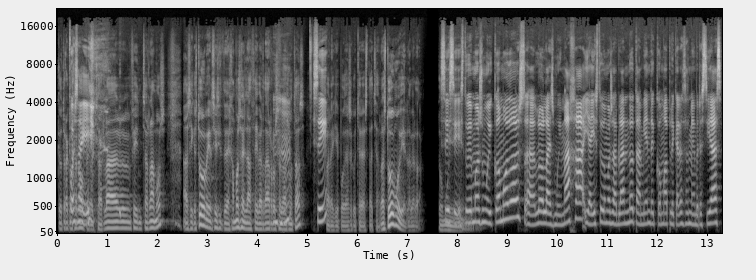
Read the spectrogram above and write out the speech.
que otra cosa pues no, pero charlar, en fin, charlamos. Así que estuvo bien, sí, sí, te dejamos el enlace, ¿verdad, Rosa, en las notas? Sí. Para que puedas escuchar esta charla. Estuvo muy bien, la verdad. Sí, sí, estuvimos muy cómodos, eh, Lola es muy maja y ahí estuvimos hablando también de cómo aplicar esas membresías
